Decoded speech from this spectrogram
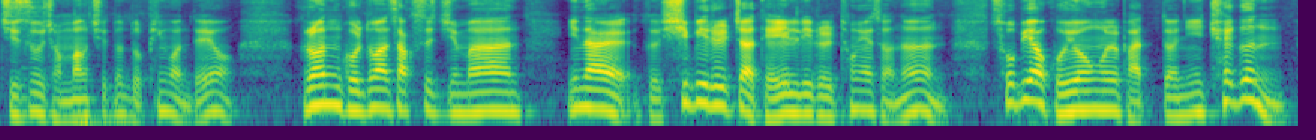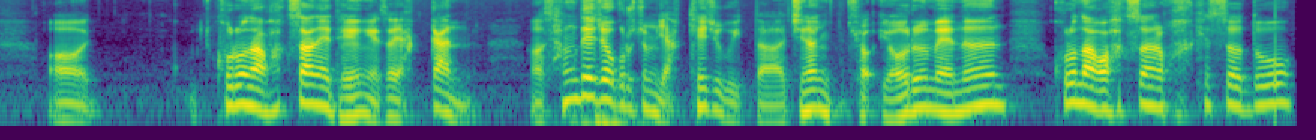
지수 전망치도 높인 건데요. 그런 골드만삭스지만 이날 그 11일자 데일리를 통해서는 소비와 고용을 봤더니 최근 어 코로나 확산에 대응해서 약간 어, 상대적으로 좀 약해지고 있다. 지난 겨- 여름에는 코로나가 확산을 확 했어도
